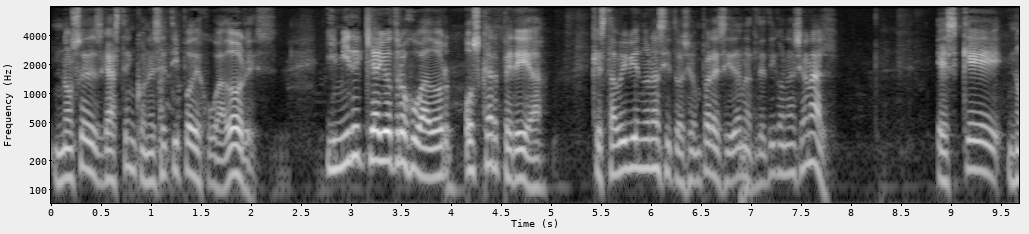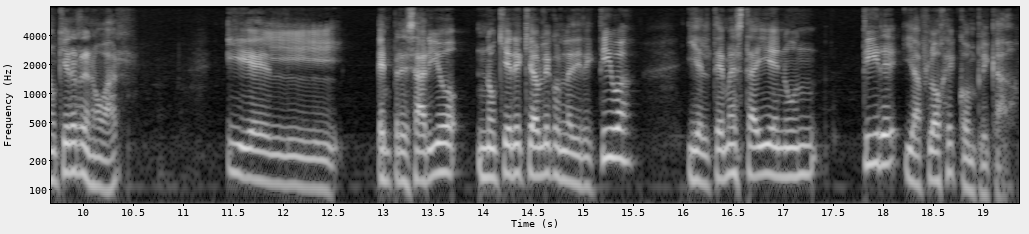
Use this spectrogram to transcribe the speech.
No se desgasten con ese tipo de jugadores. Y mire que hay otro jugador, Oscar Perea, que está viviendo una situación parecida en Atlético Nacional. Es que no quiere renovar y el empresario no quiere que hable con la directiva y el tema está ahí en un tire y afloje complicado.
